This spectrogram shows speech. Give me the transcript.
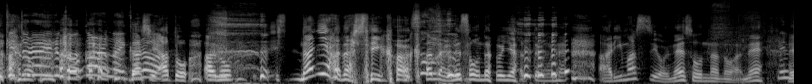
受け取られるかわからないかだしらあとあの 何話していいかわかんないよねそんな風にあってもね。ありますよねそんなのはね。ね別に、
